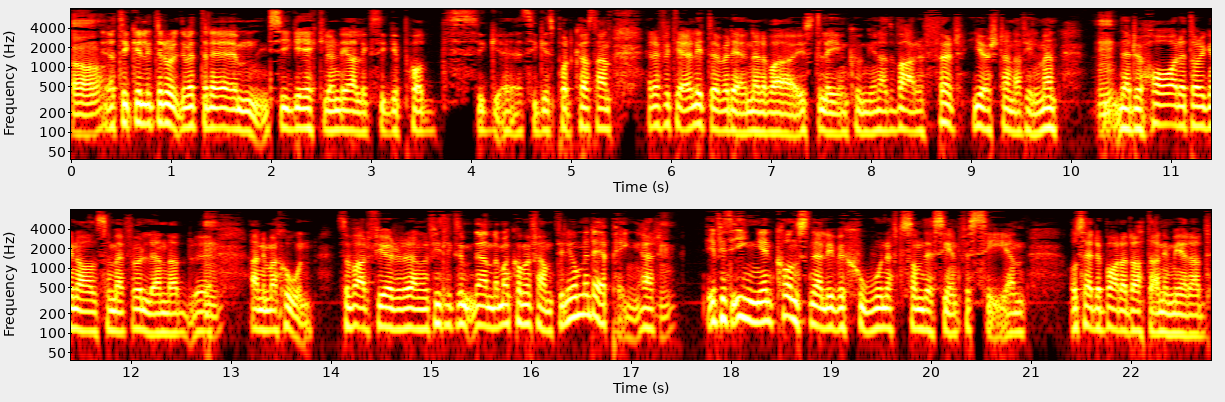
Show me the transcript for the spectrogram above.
Ja, Jag tycker det är lite roligt, jag vet det, um, Sigge Eklund i Alex Sigge podd, Sigge, Sigges podcast, han reflekterade lite över det när det var just Lejonkungen, att varför görs denna filmen? När du har ett original som är fulländad eh, animation. Så varför gör du den? Det finns liksom, det enda man kommer fram till, jo men det är pengar. Det finns ingen konstnärlig vision eftersom det är scen för scen. Och så är det bara dataanimerad.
